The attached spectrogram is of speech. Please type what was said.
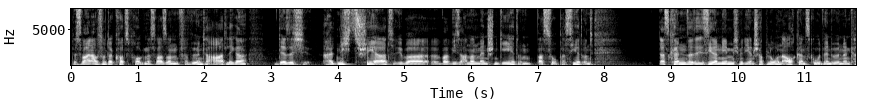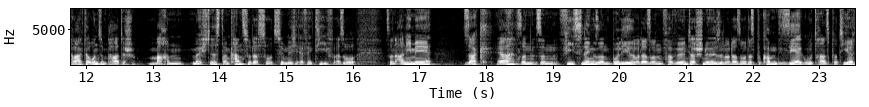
Das war ein absoluter Kotzbrocken. Das war so ein verwöhnter Adliger, der sich halt nichts schert über, äh, wie es anderen Menschen geht und was so passiert. Und das können sie dann nämlich mit ihren Schablonen auch ganz gut. Wenn du einen Charakter unsympathisch machen möchtest, dann kannst du das so ziemlich effektiv. Also so ein Anime Sack, ja, so ein, so ein Fiesling, so ein Bully oder so ein verwöhnter Schnösel oder so, das bekommen die sehr gut transportiert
